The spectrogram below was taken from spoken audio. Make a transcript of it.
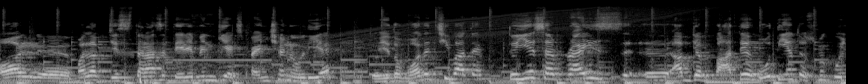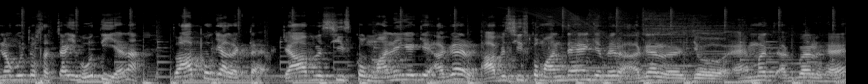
और मतलब जिस तरह से तेरे बिन की एक्सपेंशन हो रही है तो ये तो बहुत अच्छी बात है। तो ये सरप्राइज़ अब जब बातें होती हैं तो उसमें कोई ना कोई तो सच्चाई होती है ना। तो आपको क्या लगता है? क्या आप इस चीज़ को मानेंगे कि अगर, आप इस चीज़ को मानते हैं कि फिर अगर, जो अहमद अकबर है,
